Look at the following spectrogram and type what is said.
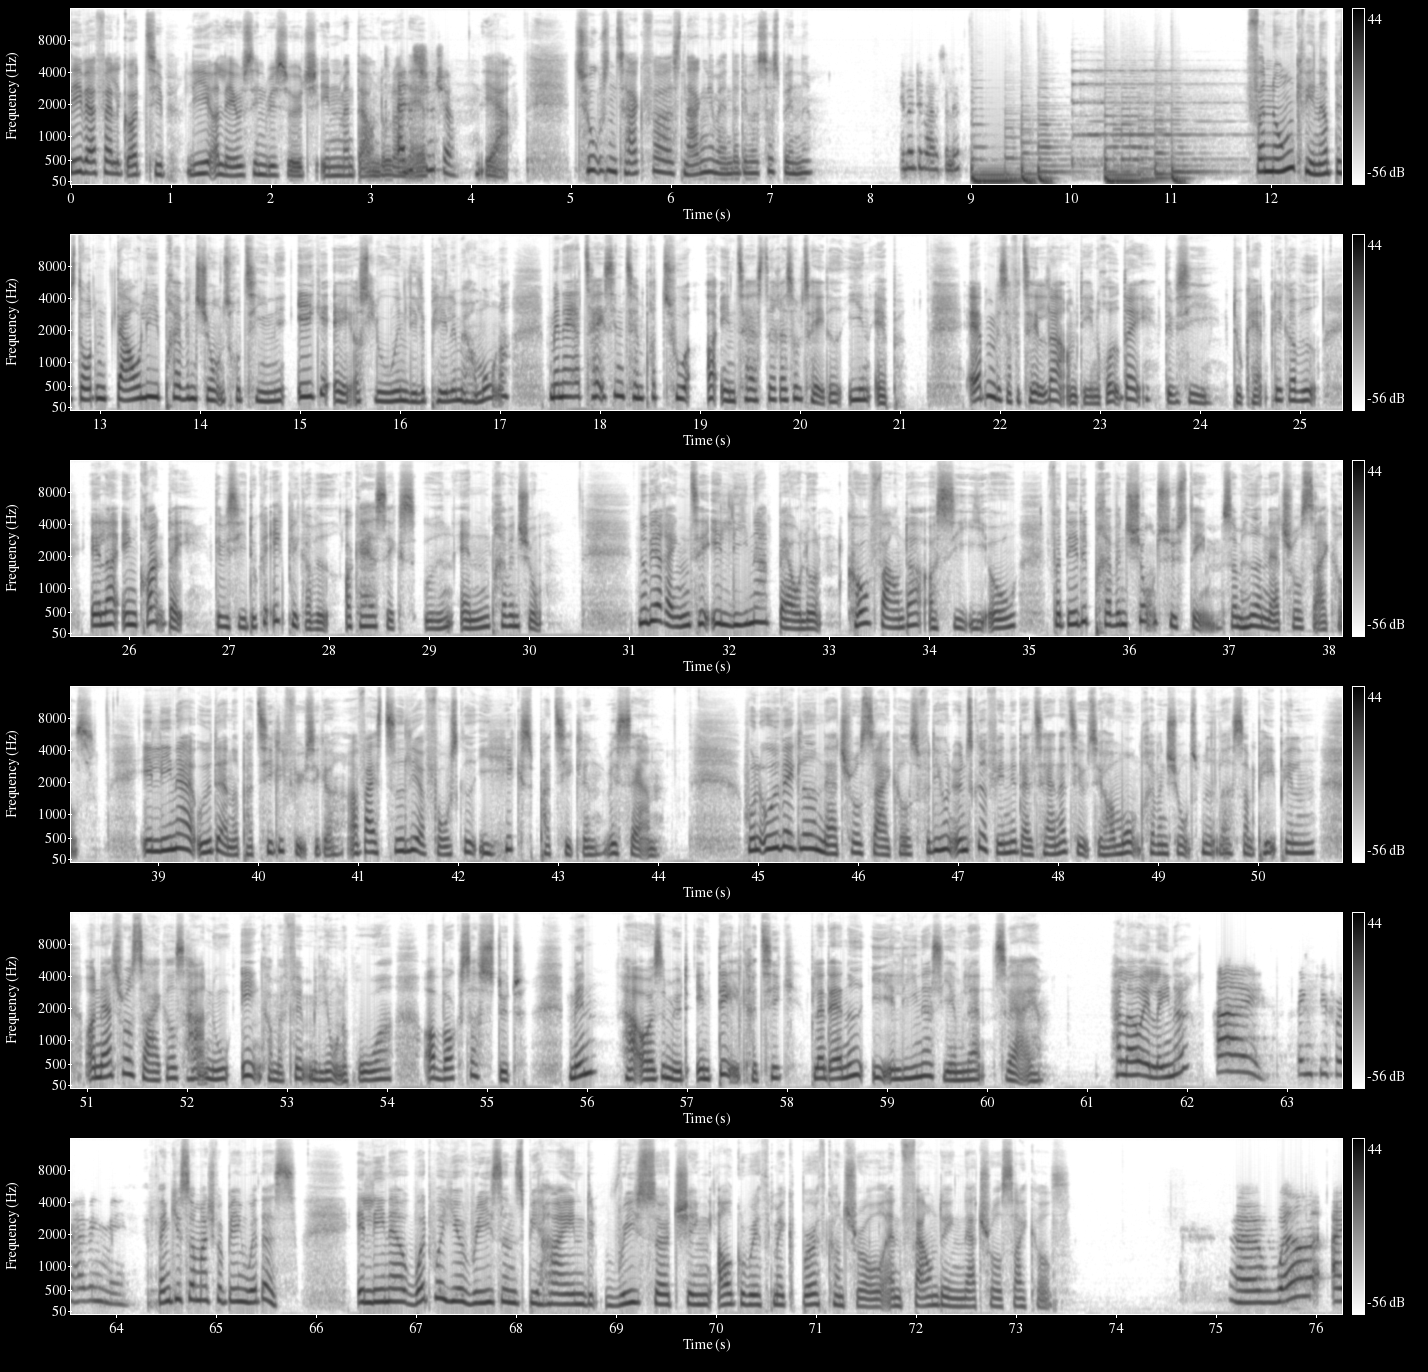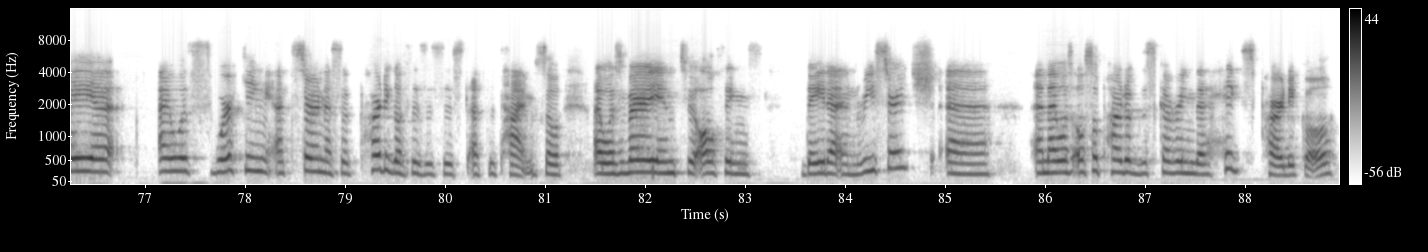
Det er i hvert fald et godt tip, lige at lave sin research, inden man downloader ja, en app. Ja, det synes jeg. Ja. Tusind tak for snakken, Amanda. Det var så spændende. Jamen, det var det så lidt. For nogle kvinder består den daglige præventionsrutine ikke af at sluge en lille pille med hormoner, men af at tage sin temperatur og indtaste resultatet i en app. Appen vil så fortælle dig, om det er en rød dag, det vil sige, du kan blive gravid, eller en grøn dag, det vil sige, du kan ikke blive gravid og kan have sex uden anden prævention. Nu vil jeg ringe til Elina Berglund, co-founder og CEO for dette præventionssystem, som hedder Natural Cycles. Elina er uddannet partikelfysiker og har faktisk tidligere forsket i Higgs-partiklen ved CERN. Hun udviklede Natural Cycles, fordi hun ønskede at finde et alternativ til hormonpræventionsmidler som p-pillen, og Natural Cycles har nu 1,5 millioner brugere og vokser stødt, men har også mødt en del kritik, blandt andet i Elinas hjemland Sverige. Hello, Elena. Hi. Thank you for having me. Thank you so much for being with us. Elena, what were your reasons behind researching algorithmic birth control and founding Natural Cycles? Uh, well, I uh, I was working at CERN as a particle physicist at the time, so I was very into all things data and research, uh, and I was also part of discovering the Higgs particle.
